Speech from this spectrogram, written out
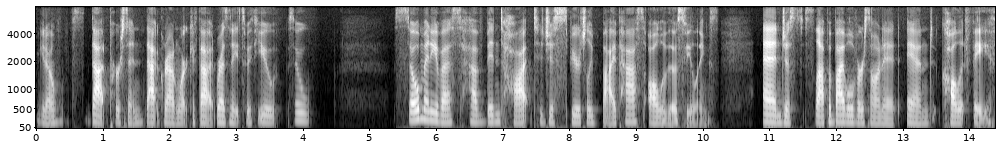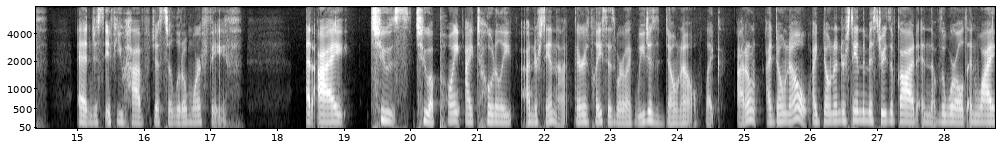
you know that person, that groundwork, if that resonates with you. So, so many of us have been taught to just spiritually bypass all of those feelings, and just slap a Bible verse on it and call it faith, and just if you have just a little more faith, and I to to a point I totally understand that. There are places where like we just don't know. Like I don't I don't know. I don't understand the mysteries of God and of the world and why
